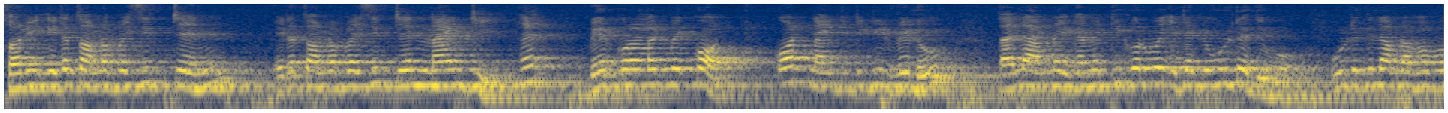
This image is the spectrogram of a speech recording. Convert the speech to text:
সরি এটা তো আমরা পাইছি টেন এটা তো আমরা পাইছি টেন নাইনটি হ্যাঁ? বের করা লাগবে কট কট নাইনটি ডিগ্রির ভ্যালু তাহলে আমরা এখানে কি করব? এটাকে উল্টে দেব। উল্টে দিলে আমরা পাবো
